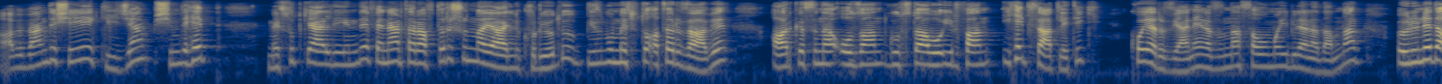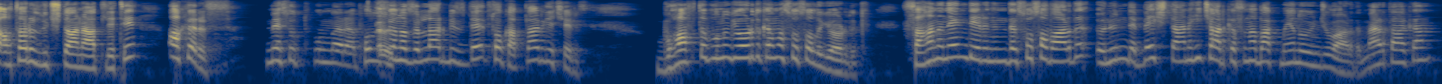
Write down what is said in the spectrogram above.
Abi ben de şeyi ekleyeceğim. Şimdi hep Mesut geldiğinde Fener taraftarı şunun hayalini kuruyordu. Biz bu Mesut'u atarız abi. Arkasına Ozan, Gustavo, İrfan hepsi atletik. Koyarız yani en azından savunmayı bilen adamlar. Önüne de atarız 3 tane atleti. Akarız. Mesut bunlara pozisyon Evet. hazırlar biz de tokatlar geçeriz. Bu hafta bunu gördük ama Sosalı gördük. Sahanın en derininde Sosa vardı. Önünde 5 tane hiç arkasına bakmayan oyuncu vardı. Mert Hakan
